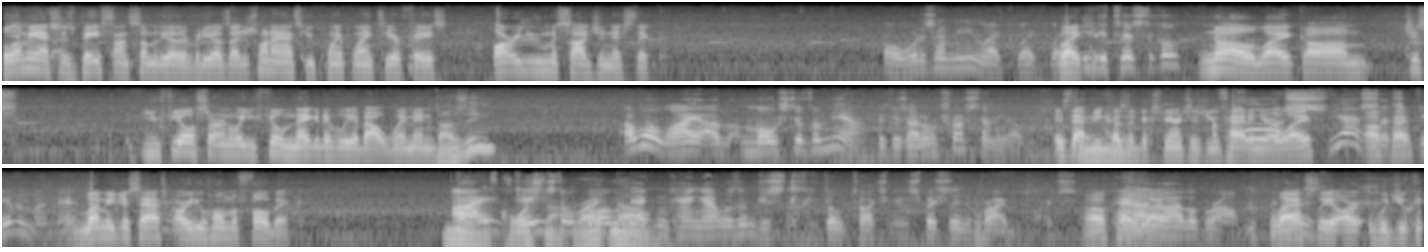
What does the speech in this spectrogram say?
Well, let me ask this based on some of the other videos. I just want to ask you point blank to your face: Are you misogynistic? Oh, what does that mean? Like, like, like, Like- egotistical? No, like um, just if you feel a certain way, you feel negatively about women. Does he? I won't lie. Uh, most of them, yeah, because I don't trust any of them. Is that because of experiences you've had in your life? Yes, Okay. that's a given, my man. Let me just ask: Are you homophobic? No, I, of course gays not. don't Right? bother me. I can hang out with them. Just like, don't touch me, especially in the private parts. Okay, And I la- don't have a problem. Lastly, are would you? Con-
